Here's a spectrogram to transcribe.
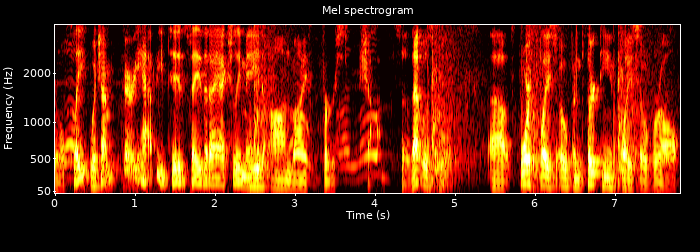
little plate, which I'm very happy to say that I actually made on my first shot. So that was cool. Uh, fourth place open, 13th place overall.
